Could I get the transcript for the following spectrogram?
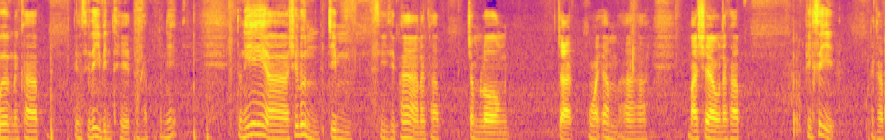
Work นะครับ เป็นซีรีส์วินเทจนะครับ ตัวนี้ ตัวนี้อ่าชื่อรุ่นจิม 45 นะครับจำลองจากหัวแอมมาเชลนะครับพิกซี่นะครับ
